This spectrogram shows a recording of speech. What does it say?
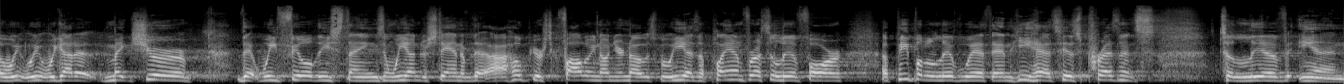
So we, we, we got to make sure that we feel these things and we understand them. I hope you're following on your notes, but He has a plan for us to live for, a people to live with, and He has His presence to live in.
